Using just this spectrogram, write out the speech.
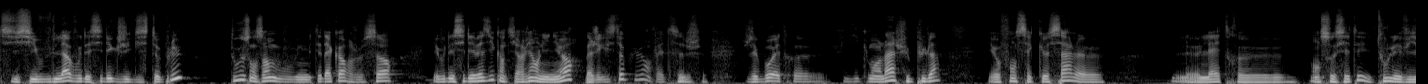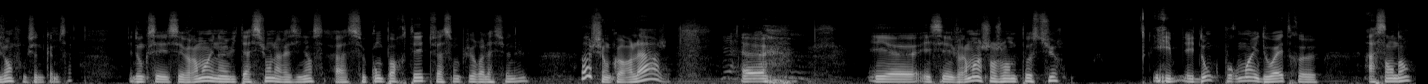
Si, si là vous décidez que j'existe plus, tous ensemble vous vous mettez d'accord, je sors, et vous décidez, vas-y, quand il revient, on l'ignore, bah j'existe plus en fait. J'ai beau être euh, physiquement là, je suis plus là. Et au fond, c'est que ça, l'être euh, en société. Tous les vivants fonctionnent comme ça. Et donc, c'est vraiment une invitation, la résilience, à se comporter de façon plus relationnelle. Oh, je suis encore large. Euh, et, c'est vraiment un changement de posture. Et, et, donc, pour moi, il doit être ascendant.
